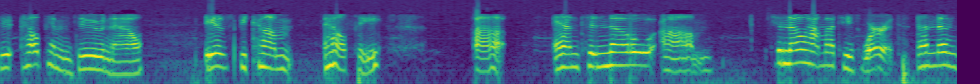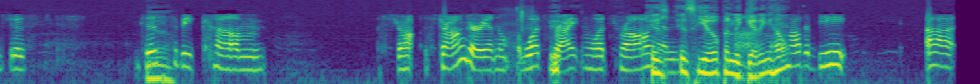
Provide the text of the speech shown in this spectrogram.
do, help him do now is become healthy, uh, and to know, um, to know how much he's worth and then just, just Yeah. to become strong, stronger in what's Is- right and what's wrong. Is, and is he open to uh, getting help? How to be? Uh,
